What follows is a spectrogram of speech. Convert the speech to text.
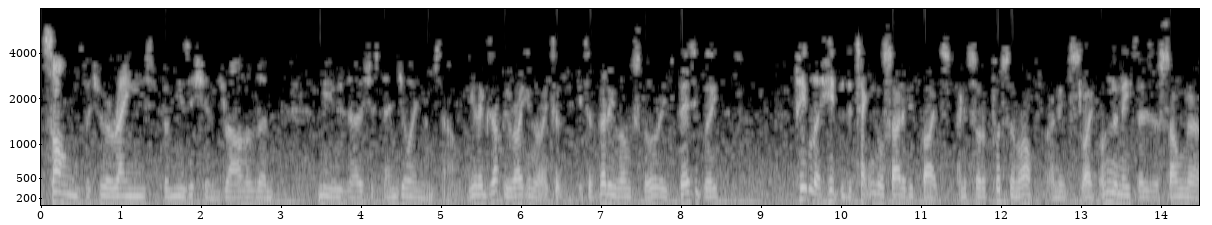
songs which are arranged for musicians rather than musos just enjoying themselves. You're exactly right, you know, it's a, it's a very long story. It's basically, people are hit with the technical side of it bites, and it sort of puts them off, and it's like underneath there is a song there.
